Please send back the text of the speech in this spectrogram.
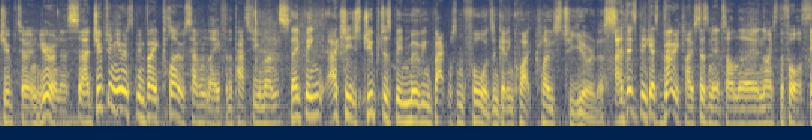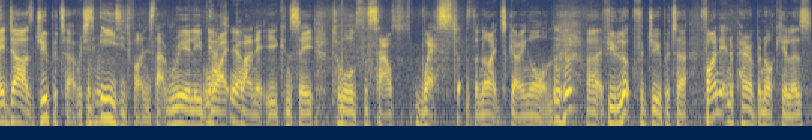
Jupiter and Uranus. Uh, Jupiter and Uranus have been very close, haven't they, for the past few months? They've been actually. It's Jupiter's been moving backwards and forwards and getting quite close to Uranus. Uh, this gets very close, doesn't it, on the night of the 4th? it does. Jupiter, which is easy to find, it's that really bright yeah. planet you can see towards the southwest as the night's going on. Mm-hmm. Uh, if you look for Jupiter, find it in a pair of binoculars,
